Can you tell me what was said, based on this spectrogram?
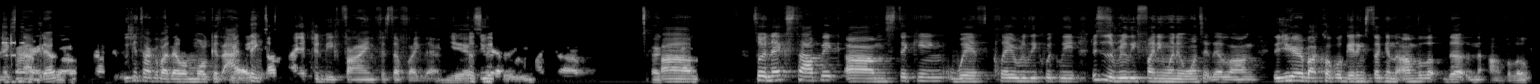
next time. right, well, we can talk about that one more because I think umpires should be fine for stuff like that. yes. Because you have my Okay. Um, so next topic, um, sticking with Clay really quickly. This is a really funny one. It won't take that long. Did you hear about Coco getting stuck in the envelope? The, the envelope.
